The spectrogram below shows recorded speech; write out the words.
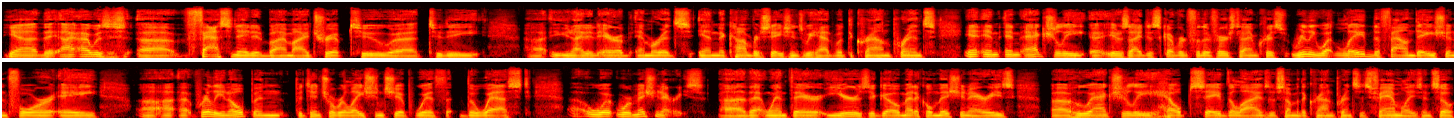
Yeah, the, I, I, was uh, fascinated by my trip to uh, to the uh, United Arab Emirates in the conversations we had with the Crown Prince. And, and, and actually, uh, as I discovered for the first time, Chris, really what laid the foundation for a uh, uh, really an open potential relationship with the West uh, were, were, missionaries uh, that went there years ago, medical missionaries uh, who actually helped save the lives of some of the Crown Prince's families. And so,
